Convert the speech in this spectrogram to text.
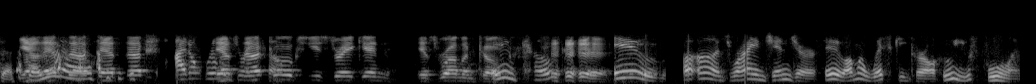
Just Yeah, so you that's know. not that's not I don't really that's drink not though. Coke she's drinking. It's rum and Coke. Ew, Coke. Ew. Uh uh it's Ryan Ginger. Ew, I'm a whiskey girl. Who are you fooling?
